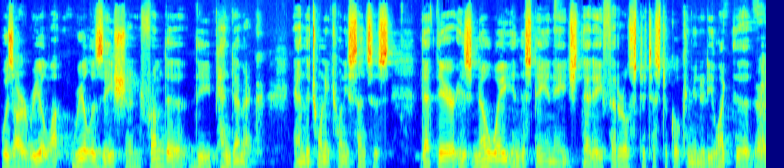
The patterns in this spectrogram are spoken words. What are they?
was our real, realization from the, the pandemic and the 2020 census that there is no way in this day and age that a federal statistical community like the uh,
